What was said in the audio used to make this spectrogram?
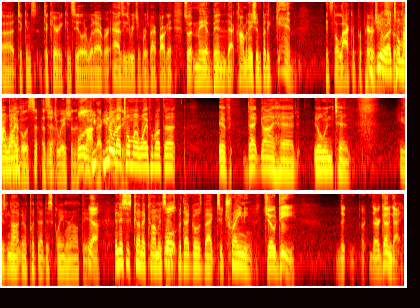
Uh, to con- to carry conceal or whatever as he's reaching for his back pocket, so it may have been that combination. But again, it's the lack of preparedness. But you know what I told my cop to wife? handle a, si- a situation that's Well, not you, that. you know what I told my wife about that? If that guy had ill intent, he's not going to put that disclaimer out there. yeah, And this is kind of common sense, Well- but that goes back to training. Joe D, the our gun guy,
